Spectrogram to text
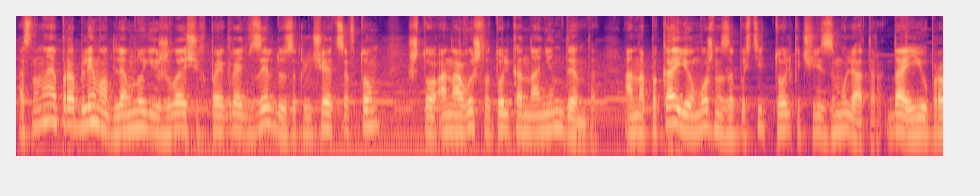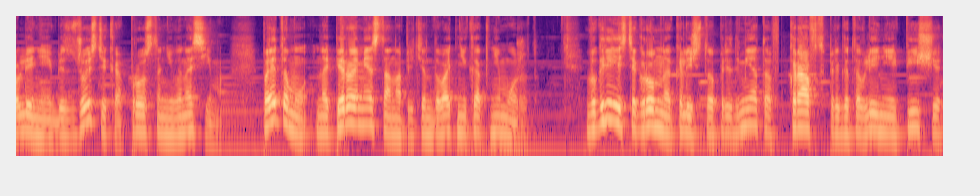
Основная проблема для многих желающих поиграть в Зельду заключается в том, что она вышла только на Nintendo, а на ПК ее можно запустить только через эмулятор. Да, и управление без джойстика просто невыносимо. Поэтому на первое место она претендовать никак не может. В игре есть огромное количество предметов, крафт, приготовление пищи,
